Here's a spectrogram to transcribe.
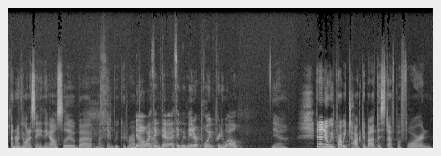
I don't know if you want to say anything else, Lou, but I think we could wrap up. No, I now. think that I think we made our point pretty well. Yeah. And I know we probably talked about this stuff before in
